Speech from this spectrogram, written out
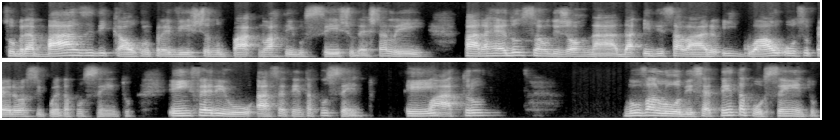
sobre a base de cálculo prevista no, no artigo 6 desta lei, para redução de jornada e de salário igual ou superior a 50% e inferior a 70%. E 4. No valor de 70%,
